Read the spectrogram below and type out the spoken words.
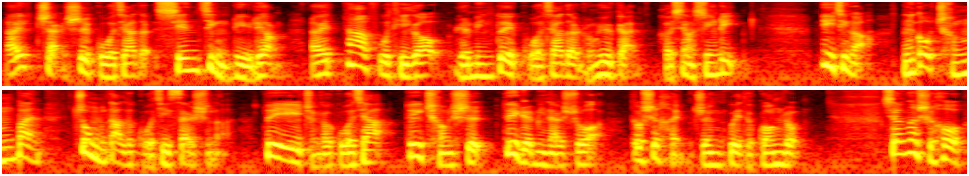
来展示国家的先进力量，来大幅提高人民对国家的荣誉感和向心力。毕竟啊，能够承办重大的国际赛事呢，对整个国家、对城市、对人民来说，都是很珍贵的光荣。像那时候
